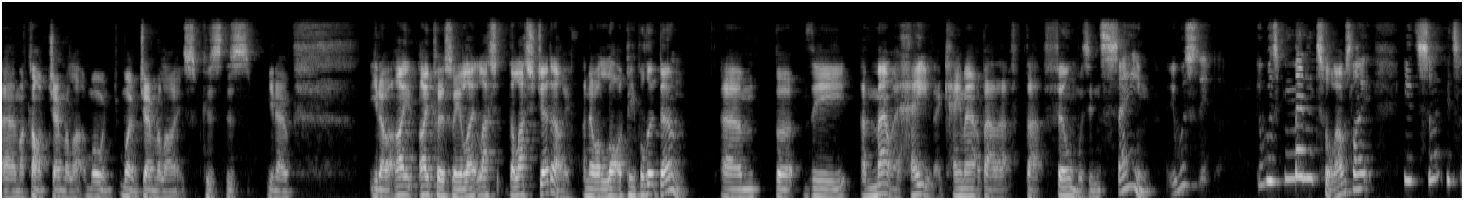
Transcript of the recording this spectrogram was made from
Um, I can't generalize. Won't won't generalize because there's you know. You know, I, I personally like last, the Last Jedi. I know a lot of people that don't. Um, but the amount of hate that came out about that that film was insane. It was it, it was mental. I was like, it's a, it's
